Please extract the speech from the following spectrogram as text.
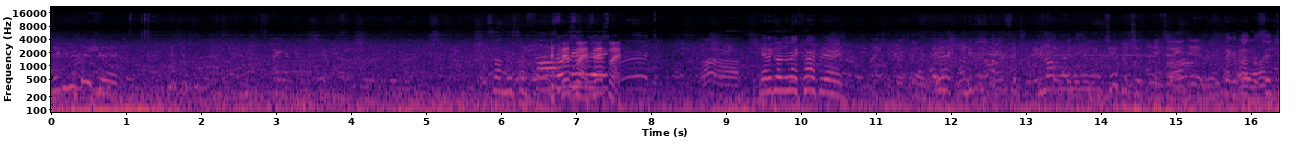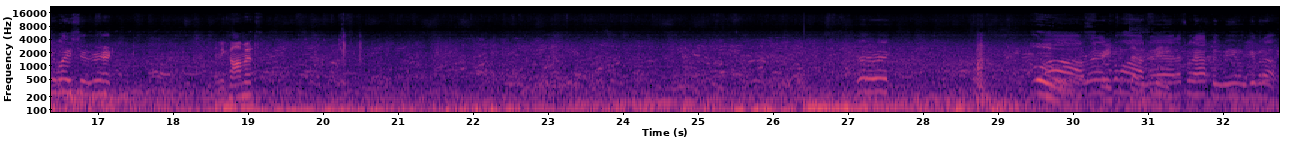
They're gonna it. What's up, Mr. Fox? It's this way, it's this way. Uh-oh. You gotta go to the red carpet area. Hey, you're not winning the championship. What do you think about the situation, Rick? Any comments? Oh, Oh, Rick, come on, man. That's what happens when you don't give it up.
